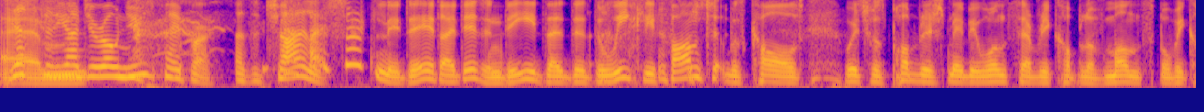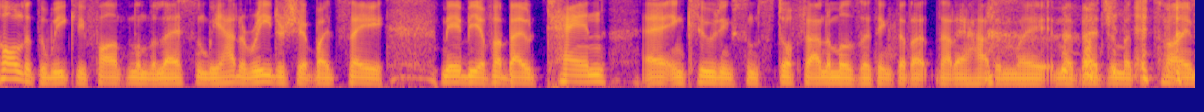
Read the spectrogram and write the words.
Um, yes, because you had your own newspaper as a child. I certainly did. I did indeed. The, the, the Weekly Font it was called, which was published maybe once every couple of months, but we called it the Weekly Font nonetheless. And we had a readership, I'd say, maybe of about ten, uh, including some stuffed animals. I think that I, that I had in my in my bedroom at the time,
